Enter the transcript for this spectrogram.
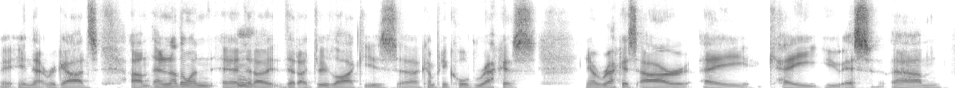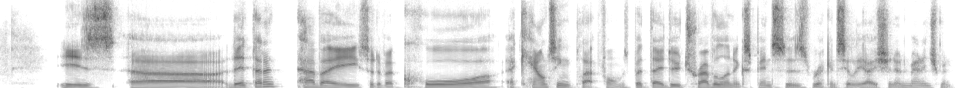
in that regards. Um, and another one mm. that I that I do like is a company called Rakus. Now, Rakus R A K U S. Um, is uh, they, they don't have a sort of a core accounting platforms, but they do travel and expenses reconciliation and management.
